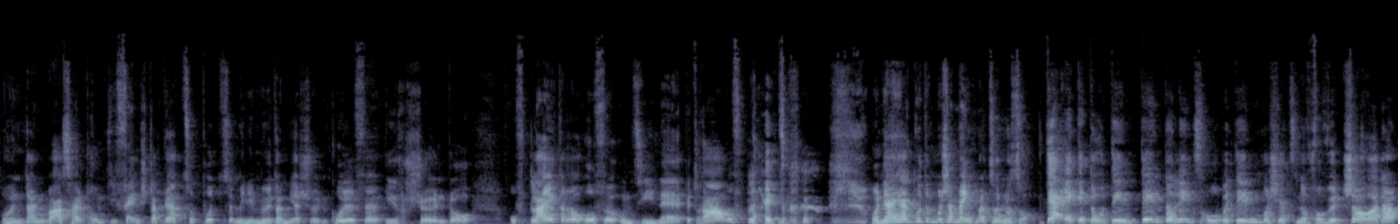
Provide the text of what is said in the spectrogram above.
Und dann war es halt darum, die Fenster dort zu putzen. Meine Mütter mir schön geholfen, ich schön da auf die Leiter offen und sie neben dran auf die Leiter. Und ja, ja gut, du musst ja manchmal so nur so, der Ecke da, den, den da links oben, den musst jetzt noch verwutschen, oder?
